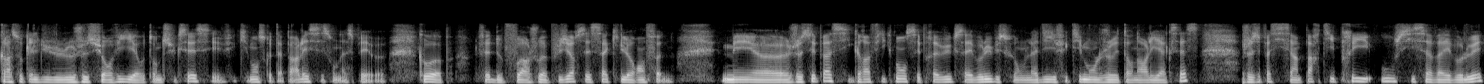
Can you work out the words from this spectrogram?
grâce auquel le jeu survit et a autant de succès, c'est effectivement ce que tu as parlé, c'est son aspect euh, coop. Le fait de pouvoir jouer à plusieurs, c'est ça qui le rend fun. Mais euh, je sais pas si graphiquement c'est prévu que ça évolue, puisqu'on l'a dit, effectivement, le jeu est en early access. Je sais pas si c'est un parti pris ou si ça va évoluer,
